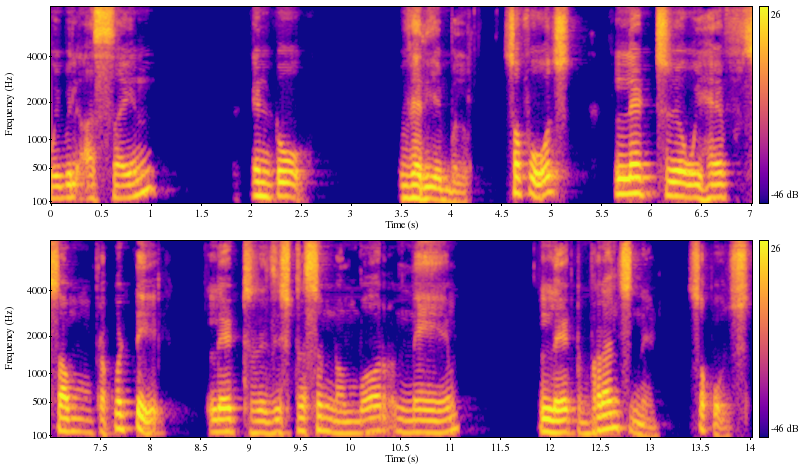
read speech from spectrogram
we will assign into variable. Suppose let uh, we have some property let registration number name let branch name suppose.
